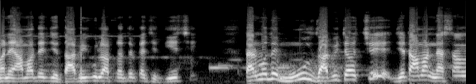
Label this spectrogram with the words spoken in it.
মানে আমাদের যে দাবিগুলো আপনাদের কাছে দিয়েছি, তার মধ্যে মূল দাবিটা হচ্ছে যেটা আমার ন্যাশনাল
